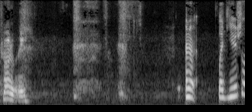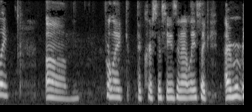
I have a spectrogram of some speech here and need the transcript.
totally. Like usually um for like the christmas season at least like i remember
